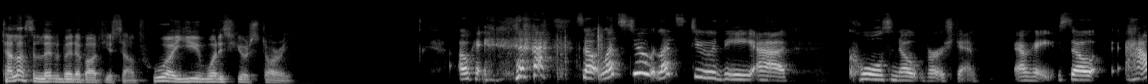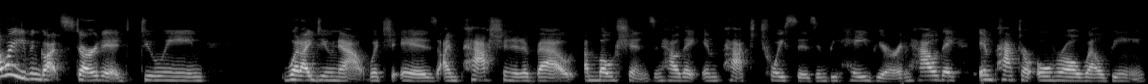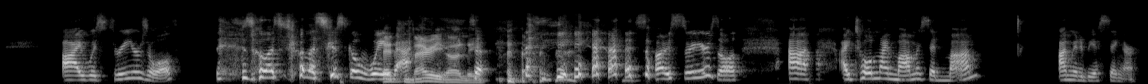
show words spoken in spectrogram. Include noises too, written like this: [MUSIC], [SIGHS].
tell us a little bit about yourself. Who are you? What is your story? Okay, [LAUGHS] so let's do let's do the uh, Coles Note version. Okay, so how I even got started doing what I do now, which is I'm passionate about emotions and how they impact choices and behavior and how they impact our overall well-being. I was three years old. [LAUGHS] so let's go, let's just go way That's back. Very early. So, [LAUGHS] yeah, so I was three years old. Uh, I told my mom, I said, Mom, I'm going to be a singer.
